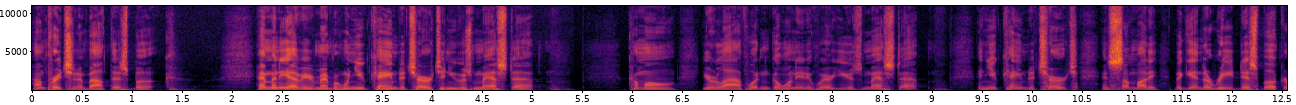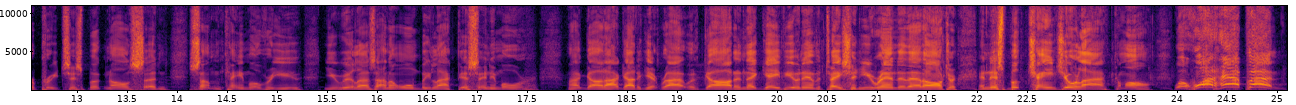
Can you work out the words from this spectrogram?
I'm preaching about this book. How many of you remember when you came to church and you was messed up? Come on, your life wasn't going anywhere. You was messed up. And you came to church and somebody began to read this book or preach this book, and all of a sudden something came over you. You realize, I don't want to be like this anymore. My God, I got to get right with God. And they gave you an invitation. You ran to that altar, and this book changed your life. Come on. Well, what happened?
